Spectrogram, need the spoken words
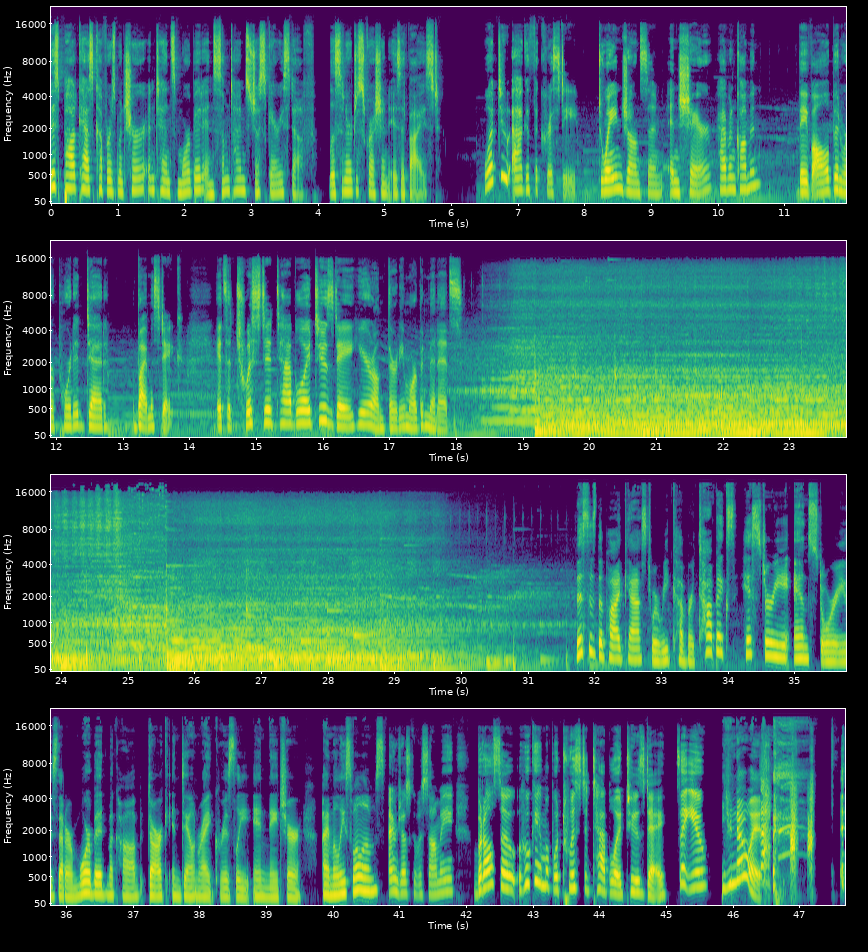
This podcast covers mature, intense, morbid, and sometimes just scary stuff. Listener discretion is advised. What do Agatha Christie, Dwayne Johnson, and Cher have in common? They've all been reported dead by mistake. It's a twisted tabloid Tuesday here on 30 Morbid Minutes. This is the podcast where we cover topics, history, and stories that are morbid, macabre, dark, and downright grisly in nature. I'm Elyse Willems. I'm Jessica Vasami, but also, who came up with Twisted Tabloid Tuesday? Is that you? You know it.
